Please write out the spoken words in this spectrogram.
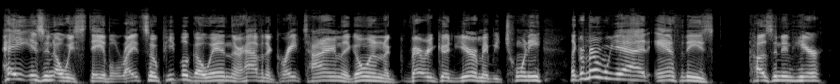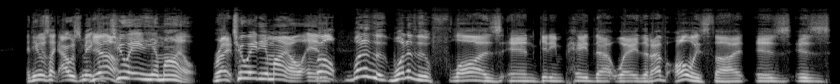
pay isn't always stable, right? So people go in, they're having a great time, they go in a very good year, maybe twenty. Like remember we had Anthony's cousin in here, and he was like, I was making Yeah. two eighty a mile, Right. Two eighty a mile, and well, one of the one of the flaws in getting paid that way that I've always thought is is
